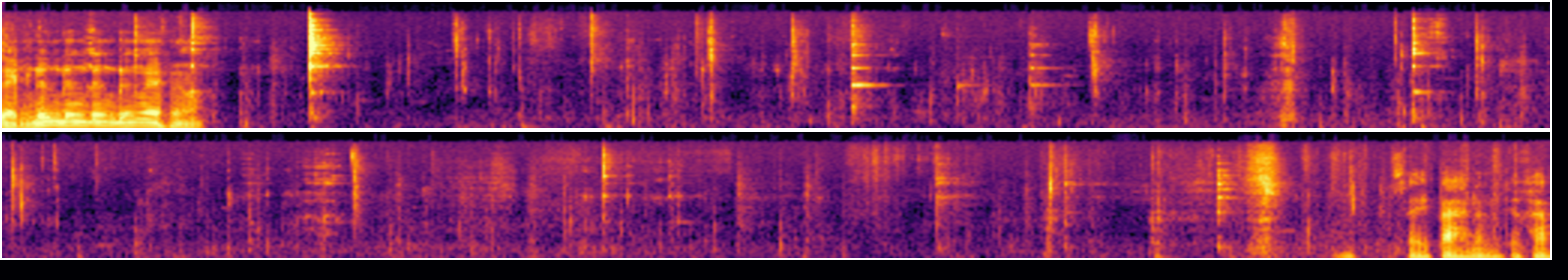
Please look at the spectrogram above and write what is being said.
เด่งดึงดึงดึงดึงเลยพี่น้อง ใส่ป่านำจะครับ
